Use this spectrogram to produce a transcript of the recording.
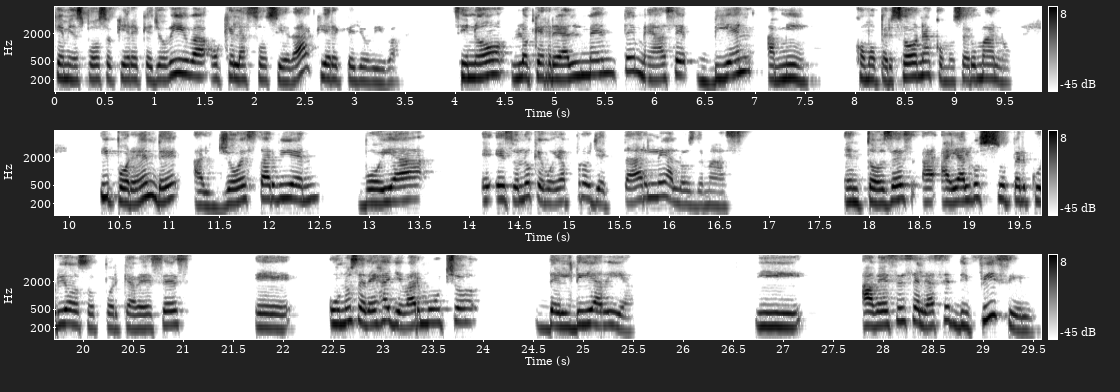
que mi esposo quiere que yo viva o que la sociedad quiere que yo viva, sino lo que realmente me hace bien a mí como persona, como ser humano. Y por ende, al yo estar bien, voy a, e, eso es lo que voy a proyectarle a los demás. Entonces, hay algo súper curioso porque a veces eh, uno se deja llevar mucho del día a día y a veces se le hace difícil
